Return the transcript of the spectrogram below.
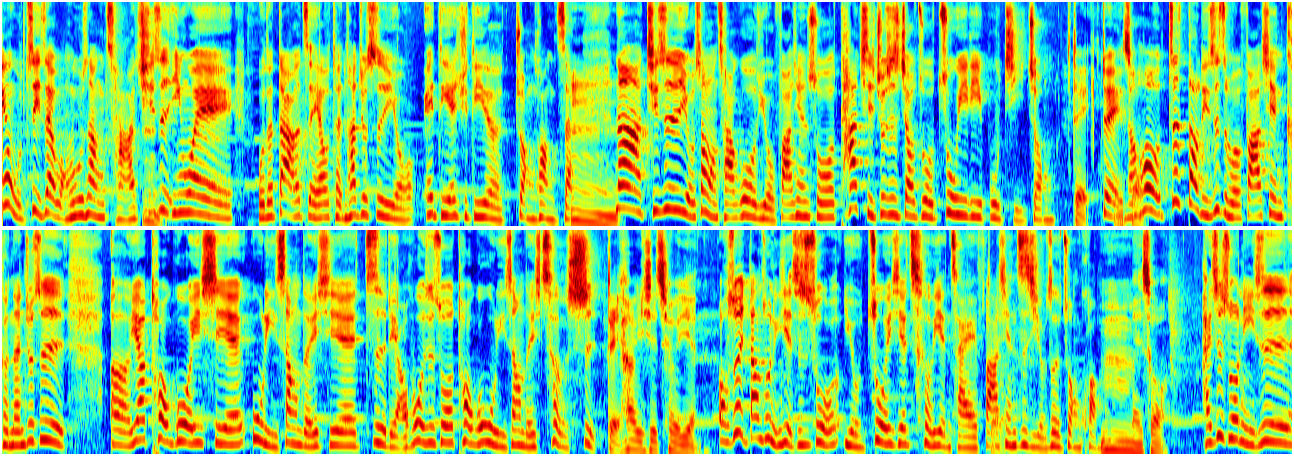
因为我自己在网络上查，其实因为我的大儿子 Elton 他就是有 ADHD 的状况在。嗯，那其实有上网查过，有发现说他其实就是叫做注意力不集中。对对，然后这到底是怎么发现？可能就是呃，要透过一些物理上的一些治疗，或者是说透过物理上的测试。对，还有一些测验。哦，所以当初你也是说有做一些测验，才发现自己有这个状况。嗯，没错。还是说你是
